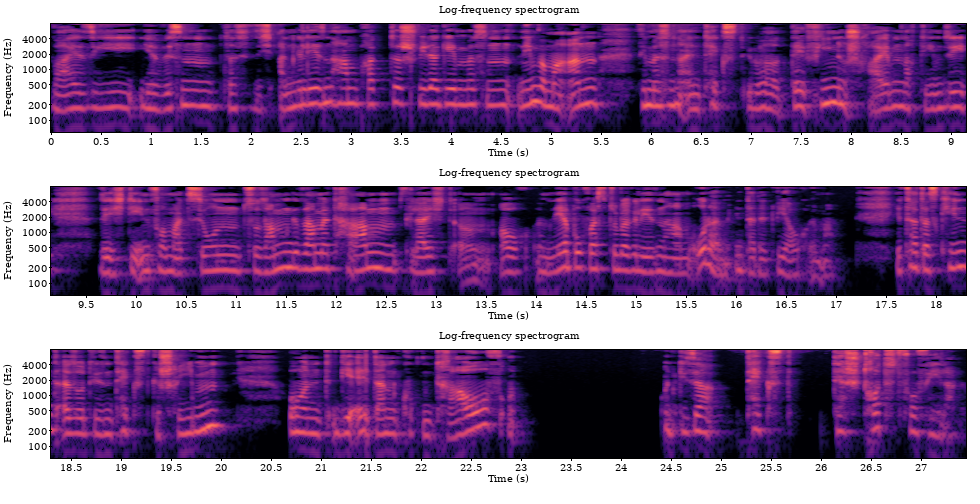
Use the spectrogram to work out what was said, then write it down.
weil sie ihr Wissen, das sie sich angelesen haben, praktisch wiedergeben müssen. Nehmen wir mal an, sie müssen einen Text über Delfine schreiben, nachdem sie sich die Informationen zusammengesammelt haben, vielleicht ähm, auch im Lehrbuch was drüber gelesen haben oder im Internet, wie auch immer. Jetzt hat das Kind also diesen Text geschrieben und die Eltern gucken drauf und, und dieser Text, der strotzt vor Fehlern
